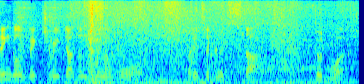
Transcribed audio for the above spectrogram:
Single victory doesn't win a war, but it's a good start. Good work.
